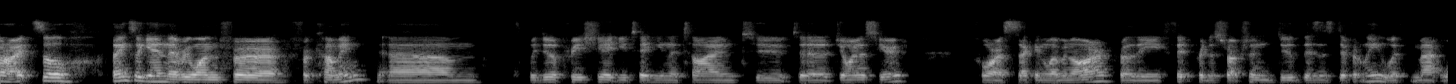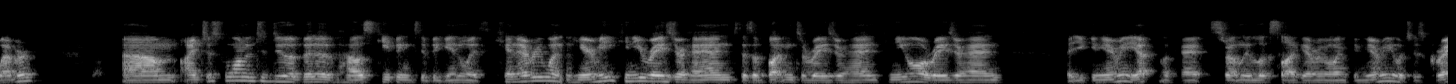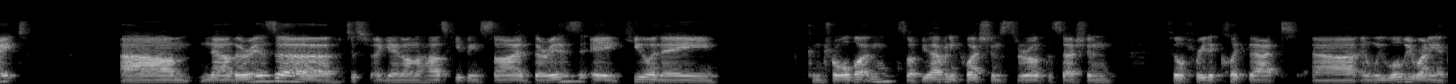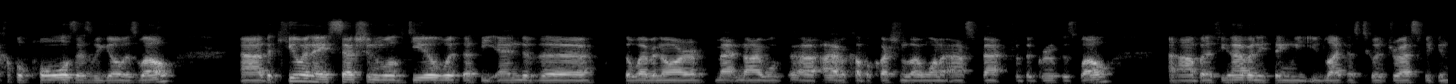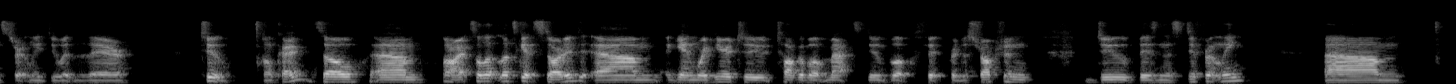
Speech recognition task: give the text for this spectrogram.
All right. So thanks again, everyone, for for coming. Um, we do appreciate you taking the time to to join us here for our second webinar for the Fit for Disruption: Do Business Differently with Matt Webber. Um, I just wanted to do a bit of housekeeping to begin with. Can everyone hear me? Can you raise your hand? There's a button to raise your hand. Can you all raise your hand that you can hear me? Yep. Okay. It certainly looks like everyone can hear me, which is great. Um, now there is a, just again on the housekeeping side, there is a Q&A control button. So if you have any questions throughout the session, feel free to click that. Uh, and we will be running a couple polls as we go as well. Uh, the Q&A session will deal with at the end of the, the webinar. Matt and I will, uh, I have a couple questions I want to ask back for the group as well. Uh, but if you have anything you'd like us to address, we can certainly do it there too. Okay, so um, all right, so let, us get started. Um, again, we're here to talk about Matt's new book, Fit for Disruption: Do Business Differently. Um,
